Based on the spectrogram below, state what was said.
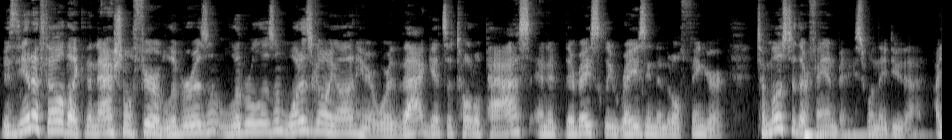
is the NFL like the national fear of liberalism? Liberalism? What is going on here where that gets a total pass and it, they're basically raising the middle finger to most of their fan base when they do that? I,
